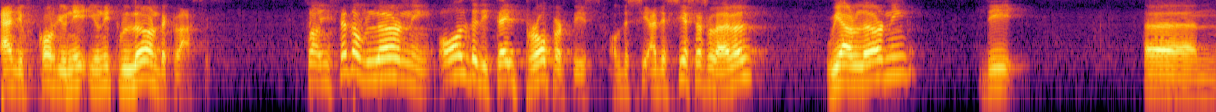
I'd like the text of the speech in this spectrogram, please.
and of course you need, you need to learn the classes. So instead of learning all the detailed properties of the, at the CSS level, we are learning the um,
